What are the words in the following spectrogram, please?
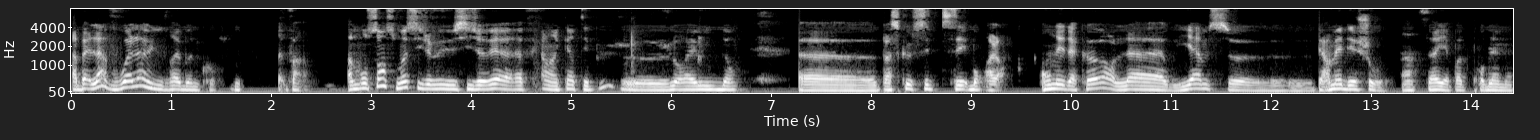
Ah ben là, voilà une vraie bonne course. Enfin, à mon sens, moi, si j'avais si à faire un quintet plus, je, l'aurais mis dedans. Euh, parce que c'est bon. Alors, on est d'accord. Là, Williams euh, permet des choses. Hein, ça, il n'y a pas de problème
